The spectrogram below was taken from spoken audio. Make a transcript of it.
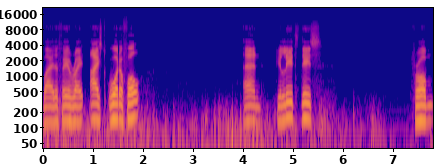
by the favorite Iced Waterfall. And he leads this from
